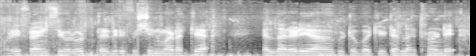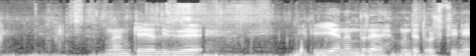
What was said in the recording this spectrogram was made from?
ನೋಡಿ ಫ್ರೆಂಡ್ಸ್ ಇವಾಗ ಓಡ್ತಾ ಇದ್ರಿ ಫಿಶಿಂಗ್ ಮಾಡೋಕ್ಕೆ. ಎಲ್ಲ ರೆಡಿ ಆಗಿಬಿಟ್ಟು ಬಕೆಟ್ ಎತ್ಕೊಂಡು. ನನ್ನ ಕೈಯಲ್ಲಿದೆ ಇದು. ಏನಂದರೆ ಮುಂದೆ ತೋರಿಸ್ತೀನಿ.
